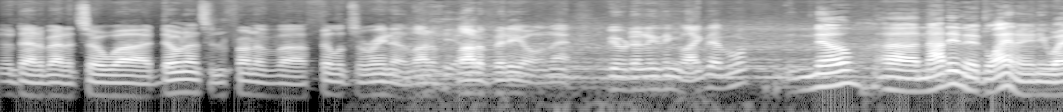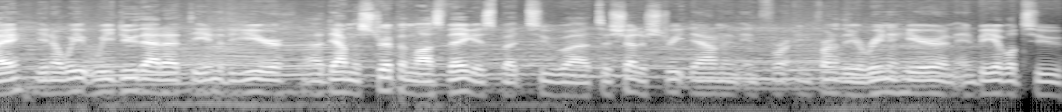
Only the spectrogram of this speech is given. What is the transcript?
No doubt about it. So uh, donuts in front of uh, Philips Arena, a lot of yeah. lot of video on that. Have you ever done anything like that before? No, uh, not in Atlanta anyway. You know, we, we do that at the end of the year uh, down the strip in Las Vegas, but to to shut a street down in, in, fr- in front of the arena here and, and be able to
